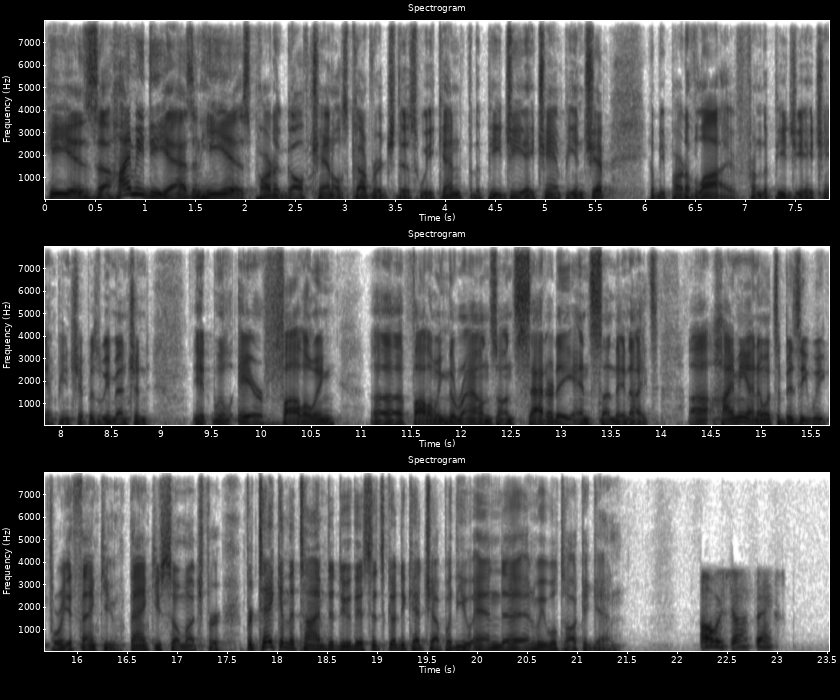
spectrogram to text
He is uh, Jaime Diaz, and he is part of Golf Channel's coverage this weekend for the PGA Championship. He'll be part of live from the PGA Championship. As we mentioned, it will air following uh, following the rounds on Saturday and Sunday nights. Uh, Jaime, I know it's a busy week for you. Thank you. Thank you so much for, for taking the time to do this. It's good to catch up with you, and, uh, and we will talk again. Always, John. Thanks.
